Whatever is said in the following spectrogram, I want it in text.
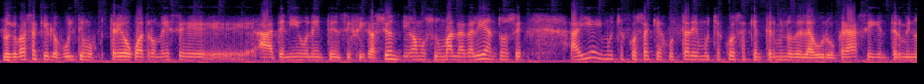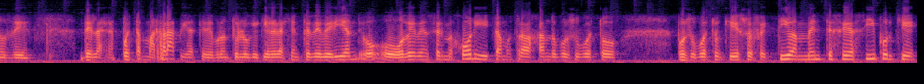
Lo que pasa es que los últimos tres o cuatro meses eh, ha tenido una intensificación, digamos, sumar la calidad. Entonces, ahí hay muchas cosas que ajustar, hay muchas cosas que en términos de la burocracia y en términos de, de las respuestas más rápidas, que de pronto lo que quiere la gente deberían o, o deben ser mejor y estamos trabajando, por supuesto, por supuesto que eso efectivamente sea así porque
